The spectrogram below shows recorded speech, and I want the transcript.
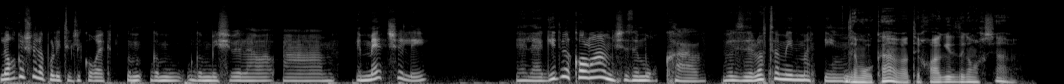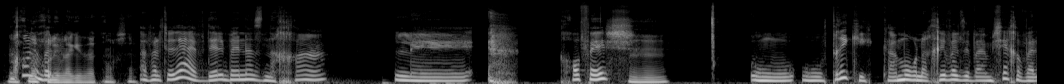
לא רק בשביל ה politically correct, גם, גם, גם בשביל האמת שלי, להגיד בקול רם שזה מורכב, וזה לא תמיד מתאים. זה מורכב, את יכולה להגיד את זה גם עכשיו. אנחנו נכון, אבל- יכולים להגיד את זה גם עכשיו. אבל אתה יודע, ההבדל בין הזנחה לחופש, מהמם. הוא, הוא tricky. כאמור, נרחיב על זה בהמשך, אבל,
